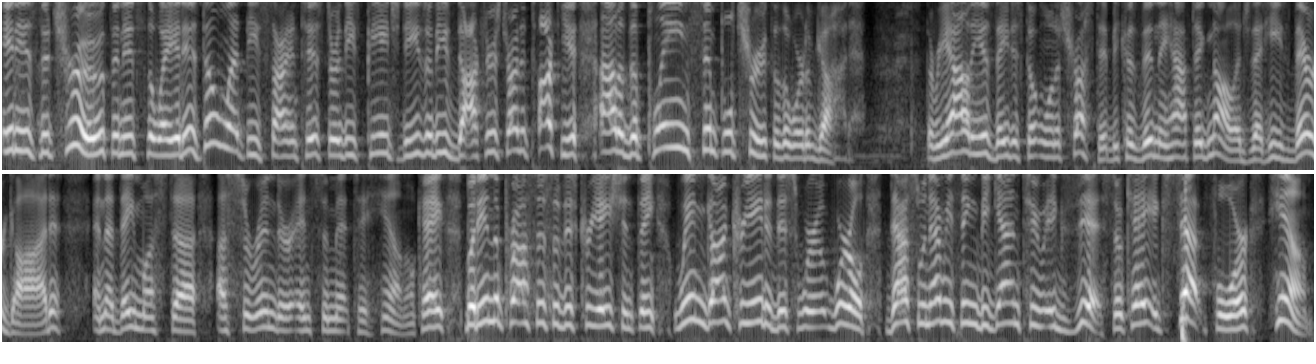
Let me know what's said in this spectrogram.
It is the truth and it's the way it is. Don't let these scientists or these PhDs or these doctors try to talk you out of the plain, simple truth of the Word of God. The reality is they just don't want to trust it because then they have to acknowledge that He's their God and that they must uh, uh, surrender and submit to Him, okay? But in the process of this creation thing, when God created this wor- world, that's when everything began to exist, okay? Except for Him.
